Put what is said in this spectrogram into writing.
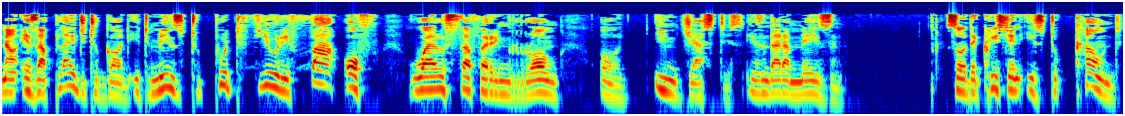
Now, as applied to God, it means to put fury far off while suffering wrong or injustice. Isn't that amazing? So the Christian is to count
